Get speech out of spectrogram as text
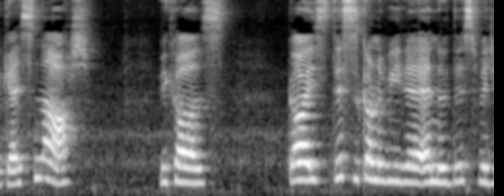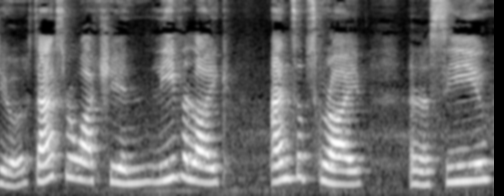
I guess not. Because, guys, this is going to be the end of this video. Thanks for watching. Leave a like and subscribe. And I'll see you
